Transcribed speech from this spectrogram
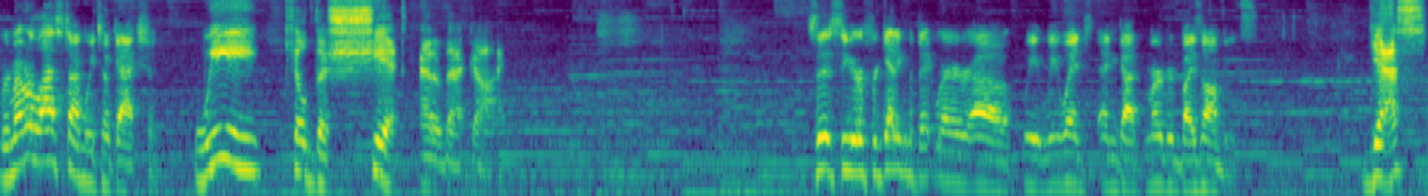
remember last time we took action. We killed the shit out of that guy. So, so you're forgetting the bit where uh, we we went and got murdered by zombies. Yes.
